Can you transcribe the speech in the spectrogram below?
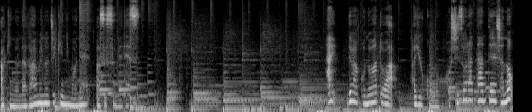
秋の長雨の時期にもねおすすめです。はい。ではこの後はあゆこの星空探偵社の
